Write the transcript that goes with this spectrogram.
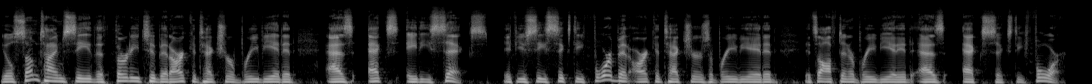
you'll sometimes see the 32 bit architecture abbreviated as x86. If you see 64 bit architectures abbreviated, it's often abbreviated as x64.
